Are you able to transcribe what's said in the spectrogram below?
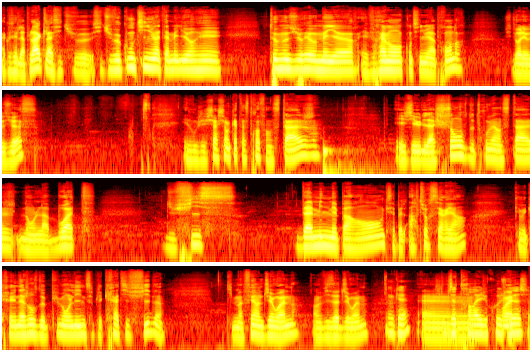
à côté de la plaque. Là, si tu veux, si tu veux continuer à t'améliorer, te mesurer au meilleur et vraiment continuer à apprendre, tu dois aller aux US. Et donc, j'ai cherché en catastrophe un stage. Et j'ai eu la chance de trouver un stage dans la boîte du fils d'amis de mes parents, qui s'appelle Arthur Seria, qui avait créé une agence de pub en ligne qui s'appelait Creative Feed, qui m'a fait un J1, un visa J1. Ok. Euh, vous êtes travaillé du coup aux US.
